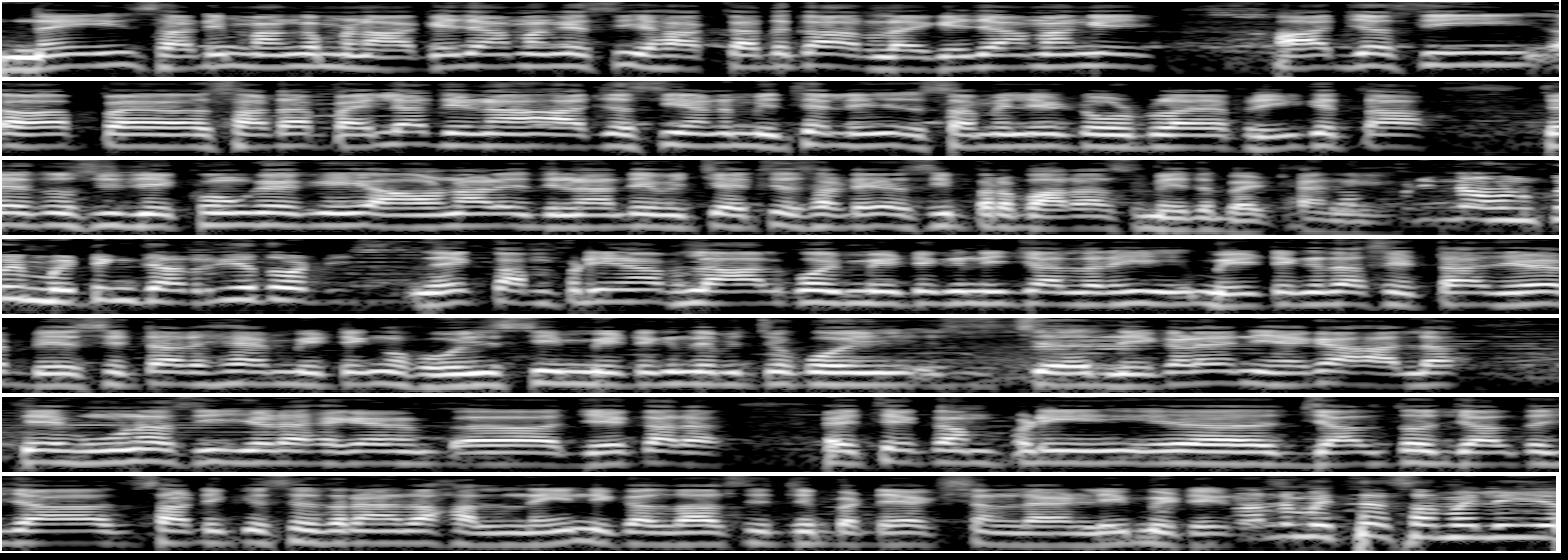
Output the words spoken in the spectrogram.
ਨਹੀਂ ਸਾਡੀ ਮੰਗ ਮਨਾ ਕੇ ਜਾਵਾਂਗੇ ਅਸੀਂ ਹੱਕ ਅਧਿਕਾਰ ਲੈ ਕੇ ਜਾਵਾਂਗੇ। ਅੱਜ ਅਸੀਂ ਸਾਡਾ ਪਹਿਲਾ ਦਿਨ ਆ ਅੱਜ ਅਸੀਂ ਅਣਮਿੱਥੇ ਸਮੇਂ ਲਈ ਟੋਲ ਪਲਾਜ਼ਾ ਫ੍ਰੀ ਕੀਤਾ ਤੇ ਤੁਸੀਂ ਦੇਖੋਗੇ ਕਿ ਆਉਣ ਵਾਲੇ ਦਿਨਾਂ ਦੇ ਵਿੱਚ ਇੱਥੇ ਸਾਡੇ ਅਸੀਂ ਪਰਿਵਾਰਾਂ ਸਮੇਤ ਬੈਠਾਂਗੇ। ਕੰਪਨੀ ਨਾਲ ਹੁਣ ਕੋਈ ਮੀਟਿੰਗ ਚੱਲ ਰਹੀ ਹੈ ਤੁਹਾਡੀ? ਨਹੀਂ ਕੰਪਨੀ ਨਾਲ ਫਿਲਹਾਲ ਕੋਈ ਮੀਟਿੰਗ ਨਹੀਂ ਚੱਲ ਰਹੀ। ਮੀਟਿੰਗ ਦਾ ਸਿੱਟਾ ਜਿਹੜਾ ਬੇਸ ਸਿੱਟਾ ਰਿਹਾ ਮੀਟਿੰਗ ਹੋਈ ਸੀ ਮੀਟਿੰਗ ਦੇ ਵਿੱਚ ਕੋਈ ਨਿਕਲਿਆ ਨਹੀਂ ਹੈਗਾ ਹੱਲ। ਤੇ ਹੁਣ ਅਸੀਂ ਜਿਹੜਾ ਹੈਗਾ ਜੇਕਰ ਇੱਥੇ ਕੰਪਨੀ ਜਲਦ ਤੋਂ ਜਲਦ ਜਾਂ ਸਾਡੀ ਕਿਸੇ ਤਰ੍ਹਾਂ ਦਾ ਹੱਲ ਨਹੀਂ ਨਿਕਲਦਾ ਅਸੀਂ ਤੇ ਵੱਡੇ ਐਕਸ਼ਨ ਲੈਣ ਲਈ ਮੀਟਿੰਗ ਅਨਮਿੱਥੇ ਸਮੇਂ ਲਈ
